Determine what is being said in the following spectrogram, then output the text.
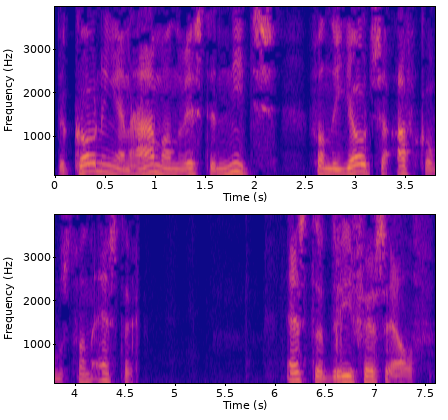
De koning en Haman wisten niets van de Joodse afkomst van Esther. Esther 3 vers 11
